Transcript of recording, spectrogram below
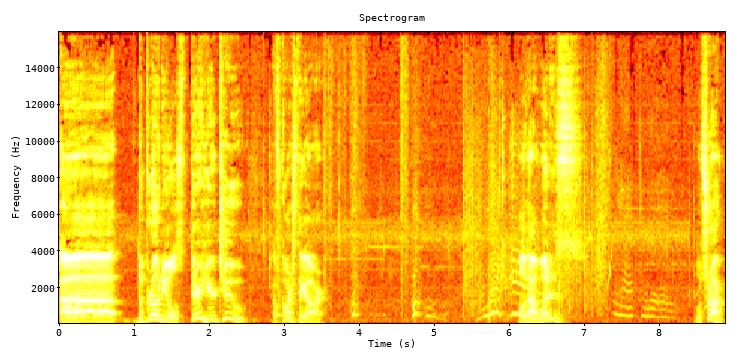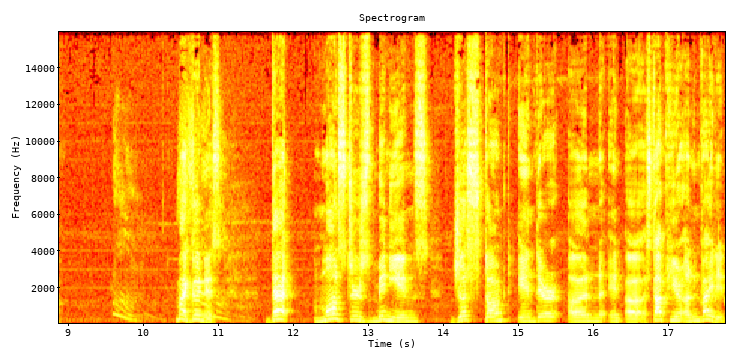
Uh, the Broodals, they're here too. Of course they are. Hold on, what is... What's wrong? My goodness. That monster's minions just stomped in their un... In, uh, stopped here uninvited.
